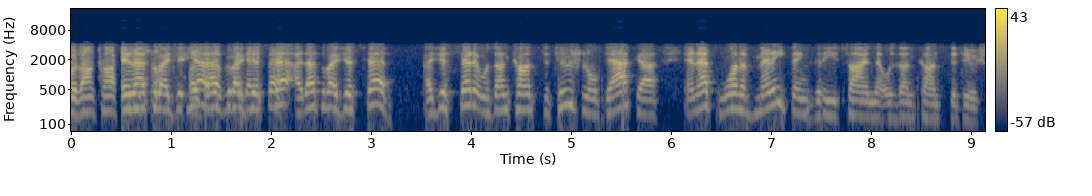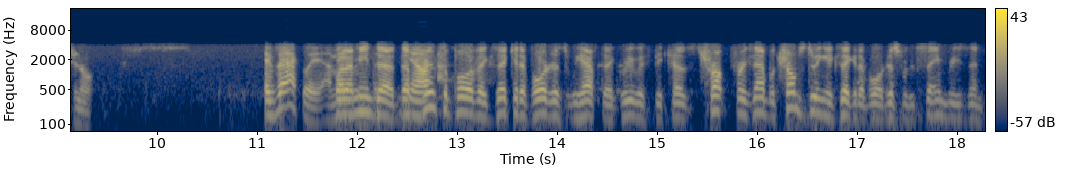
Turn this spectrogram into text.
was unconstitutional. And that's what I just Like, yeah, that that's what I just sense. said. That's what I just said. I just said it was unconstitutional, DACA, and that's one of many things that he signed that was unconstitutional. Exactly. I mean, but I mean, the the you know, principle of executive orders we have to agree with because Trump, for example, Trump's doing executive orders for the same reason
